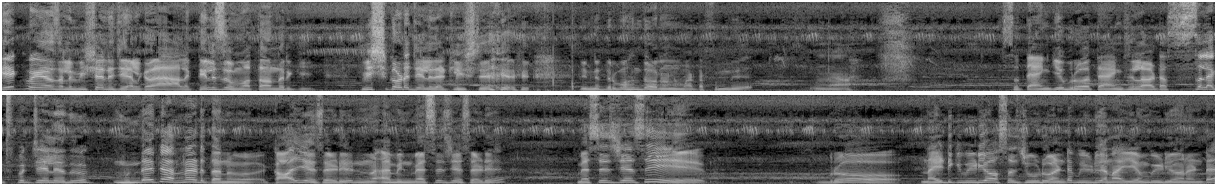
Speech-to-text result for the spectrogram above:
కేక్ పోయి అసలు విష్ అని చేయాలి కదా. వాళ్ళకి తెలుసు మొత్తం అందరికి. విష్ కూడా చేయలేదు అట్లీస్ట్ నేను నిద్రమోహంతో అనమాట full so thank you bro thanks lot అస్సలు ఎక్స్పెక్ట్ చేయలేదు. ముందైతే అన్నాడు తను కాల్ చేశాడు ఐ మీన్ మెసేజ్ చేశాడు. మెసేజ్ చేసి బ్రో నైట్కి వీడియో వస్తుంది చూడు అంటే వీడియో నా ఏం వీడియో అని అంటే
